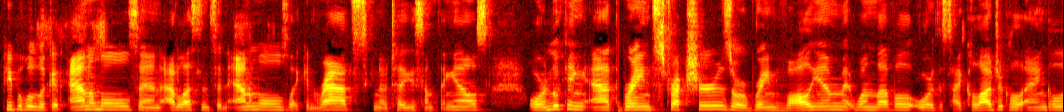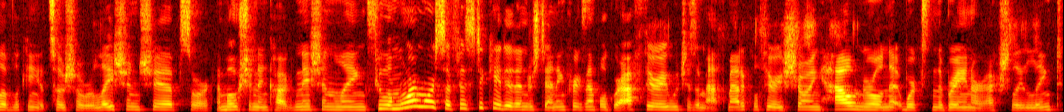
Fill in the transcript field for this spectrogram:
People who look at animals and adolescence in animals, like in rats, you know, tell you something else or looking at brain structures or brain volume at one level, or the psychological angle of looking at social relationships or emotion and cognition links, to a more and more sophisticated understanding, for example, graph theory, which is a mathematical theory showing how neural networks in the brain are actually linked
